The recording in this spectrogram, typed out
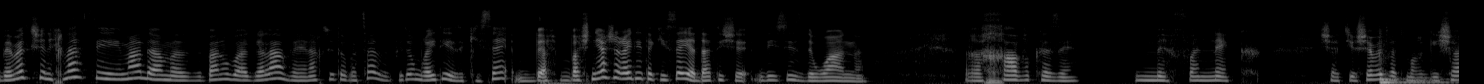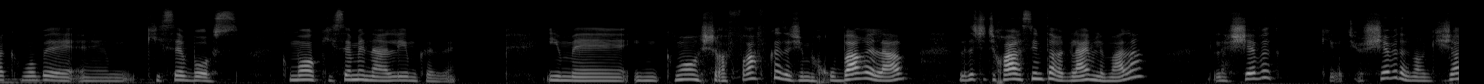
ובאמת כשנכנסתי עם אדם, אז באנו בעגלה והנחתי אותו בצד, ופתאום ראיתי איזה כיסא, בשנייה שראיתי את הכיסא ידעתי ש-this is the one. רחב כזה, מפנק, שאת יושבת ואת מרגישה כמו בכיסא בוס, כמו כיסא מנהלים כזה. עם, uh, עם כמו שרפרף כזה שמחובר אליו, לזה שאת יכולה לשים את הרגליים למעלה, לשבת, כאילו את יושבת, את מרגישה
